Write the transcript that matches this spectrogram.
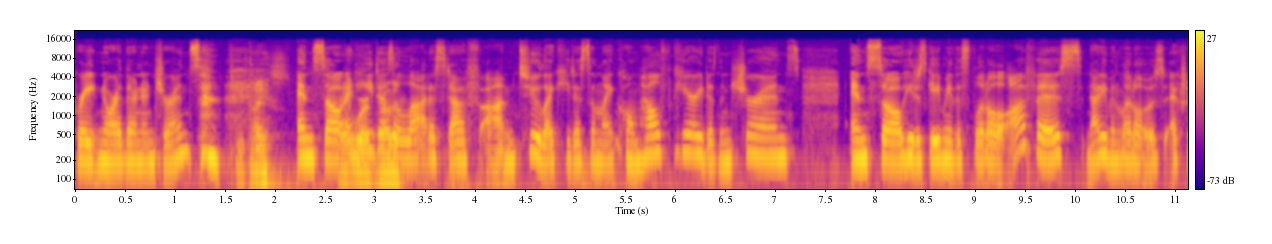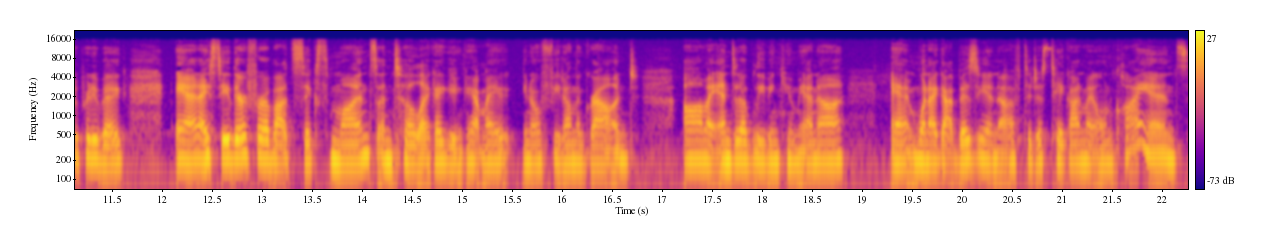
Great Northern Insurance. nice. And so, Great and work, he does brother. a lot of stuff um, too. Like he does some like home health care, he does insurance. And so he just gave me this little office, not even little, it was actually pretty big. And I stayed there for about six months until like I get my, you know, feet on the ground. Um, I ended up leaving Humana. And when I got busy enough to just take on my own clients,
